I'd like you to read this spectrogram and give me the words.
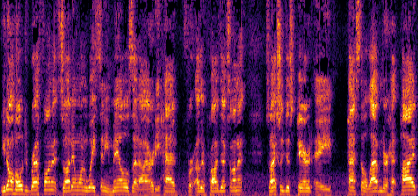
you don't hold your breath on it. So I didn't want to waste any males that I already had for other projects on it. So I actually just paired a pastel lavender het pied.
